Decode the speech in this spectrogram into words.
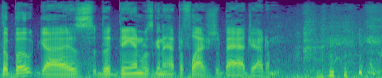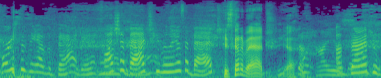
The boat guys, that Dan was gonna have to flash a badge at him. Of course, does he has a badge? I didn't Flash a badge? He really has a badge? He's got a badge. Yeah. A badge of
